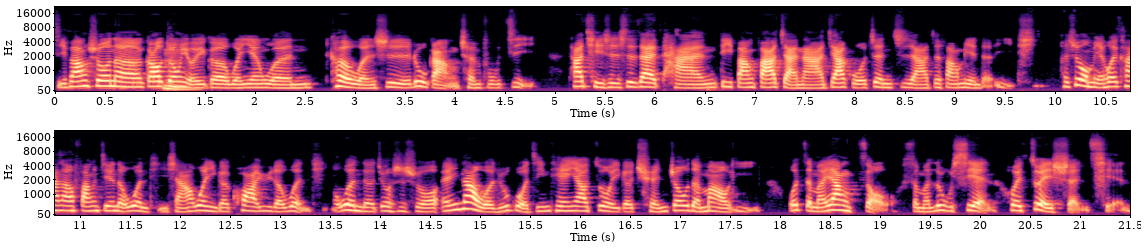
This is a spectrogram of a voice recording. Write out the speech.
比方说呢，高中有一个文言文课文是《鹿港沉浮记》，它其实是在谈地方发展啊、家国政治啊这方面的议题。可是我们也会看到坊间的问题，想要问一个跨域的问题，问的就是说，诶，那我如果今天要做一个泉州的贸易，我怎么样走什么路线会最省钱？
